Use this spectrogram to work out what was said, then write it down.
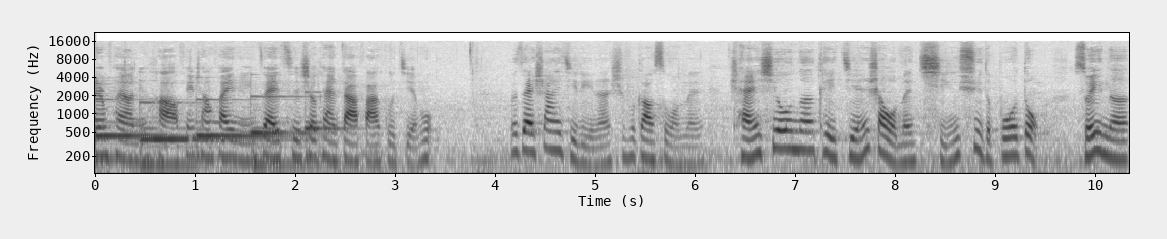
观众朋友，您好，非常欢迎您再一次收看《大法古》节目。那在上一集里呢，师傅告诉我们，禅修呢可以减少我们情绪的波动，所以呢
